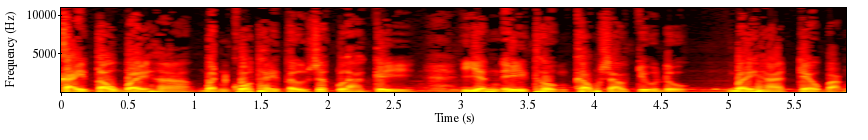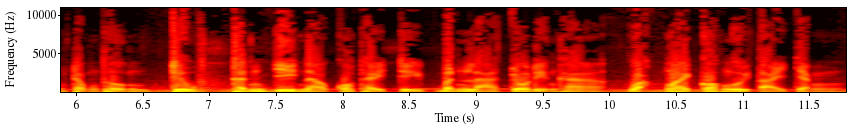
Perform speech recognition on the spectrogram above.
Cải tâu bệ hạ, bệnh của thái tử rất lạ kỳ, danh y thường không sao chữa được, bệ hạ treo bản trọng thưởng, triệu thỉnh vị nào có thể trị bệnh lạ cho điện hạ, hoặc mai có người tài chăng?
